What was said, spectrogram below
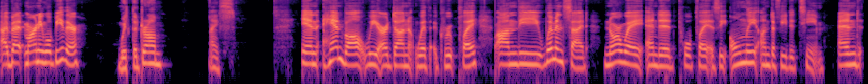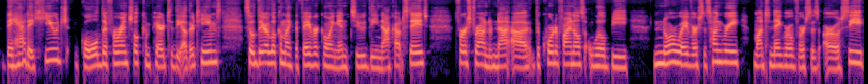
I bet Marnie will be there. With the drum. Nice. In handball, we are done with group play. On the women's side, Norway ended pool play as the only undefeated team and they had a huge goal differential compared to the other teams. So they're looking like the favorite going into the knockout stage. First round of not, uh, the quarterfinals will be Norway versus Hungary, Montenegro versus ROC,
